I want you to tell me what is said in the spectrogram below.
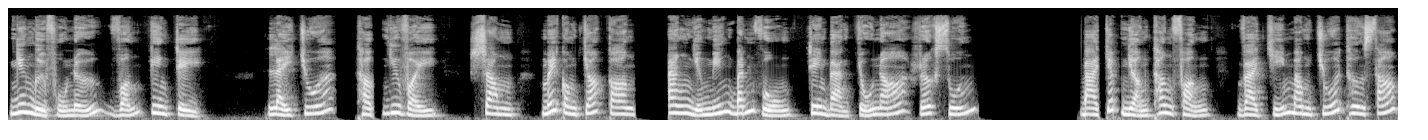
nhưng người phụ nữ vẫn kiên trì. Lạy Chúa, thật như vậy, xong mấy con chó con ăn những miếng bánh vụn trên bàn chủ nó rớt xuống. Bà chấp nhận thân phận và chỉ mong Chúa thương xót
